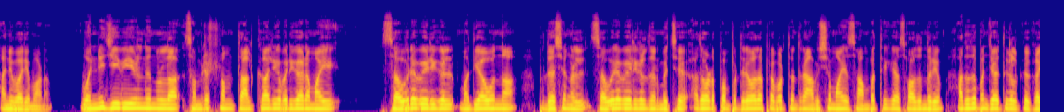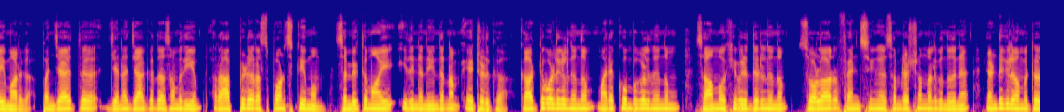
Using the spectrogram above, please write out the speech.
അനിവാര്യമാണ്. വന്യജീവിയിൽ നിന്നുള്ള സംരക്ഷണം താൽക്കാലിക പരിഹാരമായി സൗരവേലികൾ മതിയാവുന്ന പ്രദേശങ്ങളിൽ സൗരവേലികൾ നിർമ്മിച്ച് അതോടൊപ്പം പ്രതിരോധ പ്രവർത്തനത്തിന് ആവശ്യമായ സാമ്പത്തിക സ്വാതന്ത്ര്യം അതത് പഞ്ചായത്തുകൾക്ക് കൈമാറുക. പഞ്ചായത്ത് ജനജാഗ്രതാ സമിതിയും റാപ്പിഡ് റെസ്പോൺസ് ടീമും സംയുക്തമായി ഇതിന്റെ നിയന്ത്രണം ഏറ്റെടുക്കുക. കാട്ടുപള്ളികളിൽ നിന്നും മരക്കൊമ്പുകളിൽ നിന്നും സാമൂഹ്യ വിരുദ്ധരിൽ നിന്നും സോളാർ ഫെൻസിംഗ് സംരക്ഷണം നൽകുന്നതിന് രണ്ട് കിലോമീറ്റർ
